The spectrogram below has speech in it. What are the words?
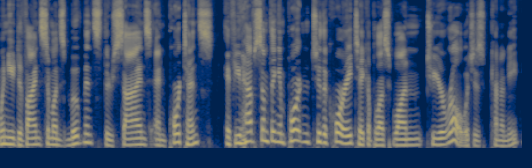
when you divine someone's movements through signs and portents. If you have something important to the quarry, take a plus one to your roll, which is kind of neat.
